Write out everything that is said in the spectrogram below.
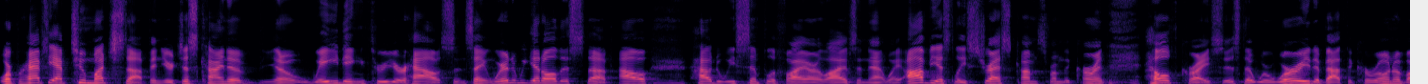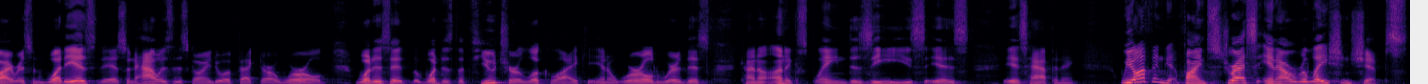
Or perhaps you have too much stuff and you're just kind of, you know, wading through your house and saying, where did we get all this stuff? How, how do we simplify our lives in that way? Obviously, stress comes from the current health crisis that we're worried about the coronavirus and what is this and how is this going to affect our world? What is it what does the future look like in a world where this kind of unexplained disease is is happening? We often find stress in our relationships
